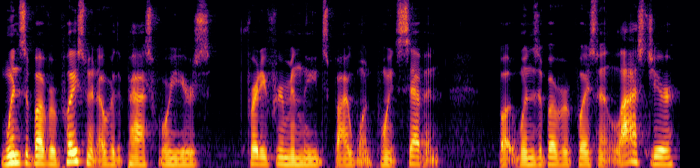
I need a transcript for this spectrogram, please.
Wins above replacement over the past four years, Freddie Freeman leads by 1.7, but wins above replacement last year,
